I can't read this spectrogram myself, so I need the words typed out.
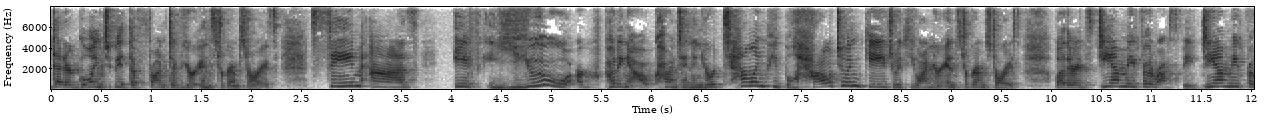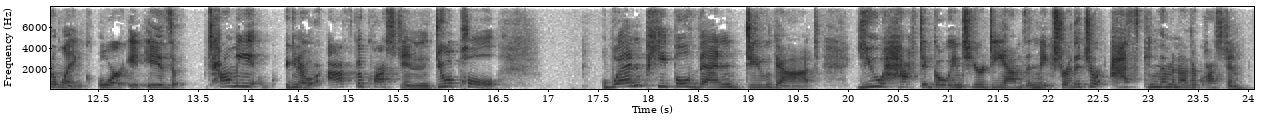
that are going to be at the front of your Instagram stories. Same as if you are putting out content and you're telling people how to engage with you on your Instagram stories, whether it's DM me for the recipe, DM me for the link, or it is tell me, you know, ask a question, do a poll. When people then do that, you have to go into your DMs and make sure that you're asking them another question.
